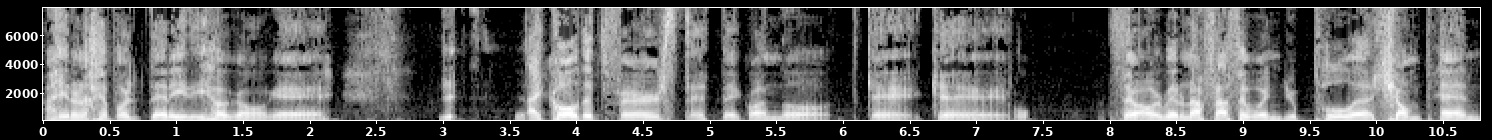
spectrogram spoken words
Ay, era una reportera y dijo como que... I called it first, este, cuando... Que, que se va a volver una frase when you pull a Penn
